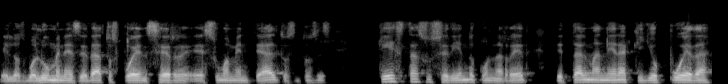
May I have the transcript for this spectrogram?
los volúmenes de datos pueden ser sumamente altos. Entonces, qué está sucediendo con la red de tal manera que yo pueda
